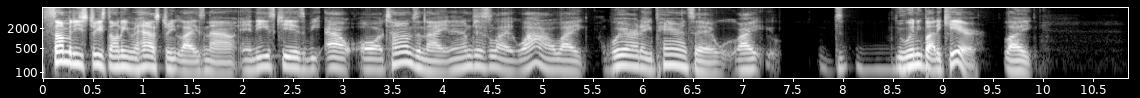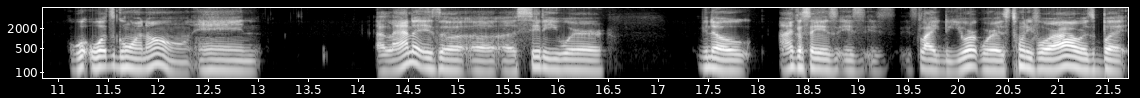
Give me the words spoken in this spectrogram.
Some of these streets don't even have street lights now, and these kids be out all times of night. And I'm just like, wow, like, where are they parents at? Right? do anybody care? Like, what's going on and Atlanta is a, a, a city where you know I can say is is is it's like New York where it's 24 hours but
